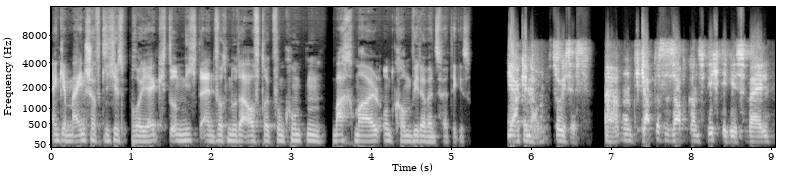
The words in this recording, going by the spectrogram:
ein gemeinschaftliches Projekt und nicht einfach nur der Auftrag vom Kunden, mach mal und komm wieder, wenn es fertig ist. Ja, genau, so ist es. Äh, und ich glaube, dass es auch ganz wichtig ist, weil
